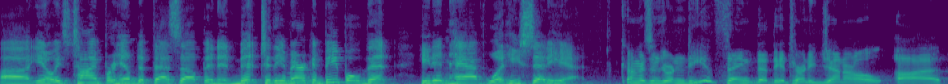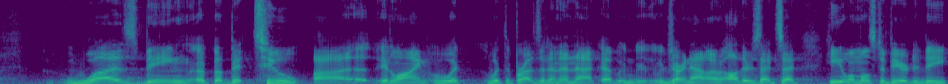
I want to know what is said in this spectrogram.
Uh, you know, it's time for him to fess up and admit to the American people that he didn't have what he said he had. Congressman Jordan, do you think that the Attorney General uh, was being a, a bit too uh, in line with with the president, and that uh, Jerry now others had said he almost appeared to be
